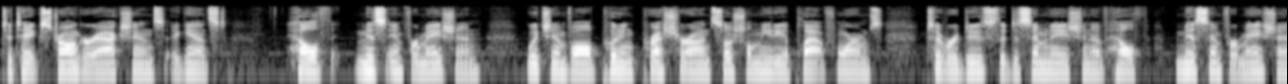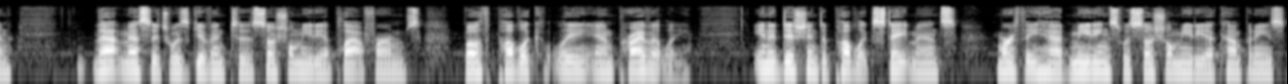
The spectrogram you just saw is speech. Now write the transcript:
to take stronger actions against health misinformation, which involved putting pressure on social media platforms to reduce the dissemination of health misinformation. That message was given to social media platforms both publicly and privately. In addition to public statements, Murthy had meetings with social media companies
